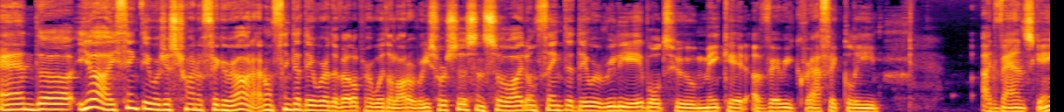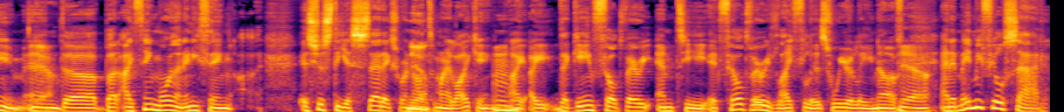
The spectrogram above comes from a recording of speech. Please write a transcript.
And uh, yeah, I think they were just trying to figure out. I don't think that they were a developer with a lot of resources, and so I don't think that they were really able to make it a very graphically advanced game. And uh, but I think more than anything, it's just the aesthetics were not Yeah. to my liking. Mm-hmm. I, I the game felt very empty. It felt very lifeless, weirdly enough. Yeah. and it made me feel sad.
